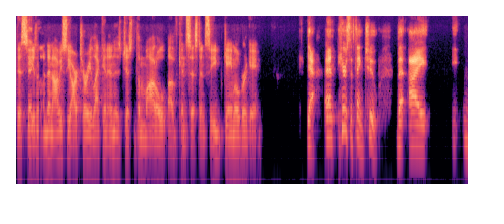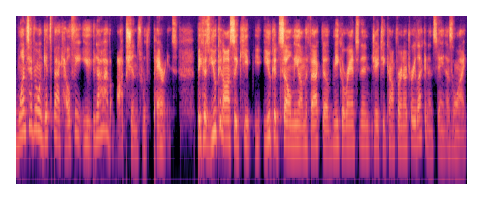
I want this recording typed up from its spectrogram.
this season. And then obviously Artturi Lehkonen is just the model of consistency, game over game. Yeah. And here's the thing too, that I once everyone gets back healthy, you now have options with pairings because you can honestly keep you could sell me on the fact of Mikko Rantanen, JT Compher, and Artturi Lehkonen staying as a line.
